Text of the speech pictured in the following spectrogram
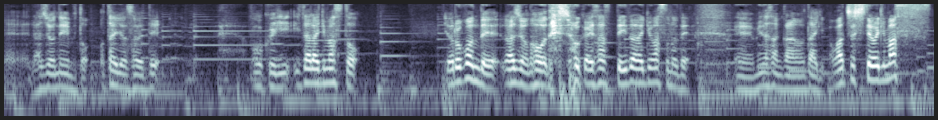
えー、ラジオネームとお便りを添えてお送りいただきますと、喜んでラジオの方で紹介させていただきますので、えー、皆さんからのお便りお待ちしております。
